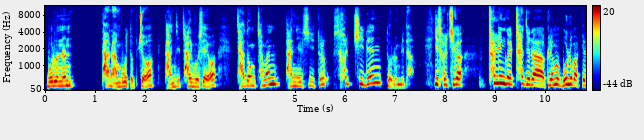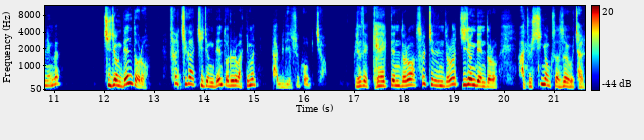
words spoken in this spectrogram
모르는 단 아무것도 없죠. 단지 잘 보세요. 자동차만 다닐 수 있도록 설치된 도로입니다. 이 설치가 틀린 걸 찾으라 그러면 뭘로 바뀌는 거야? 지정된 도로. 설치가 지정된 도로로 바뀌면 답이 될 수가 없죠. 그래서 계획된 도로, 설치된 도로, 지정된 도로 아주 신경 써서 잘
